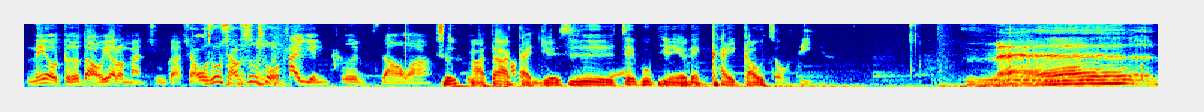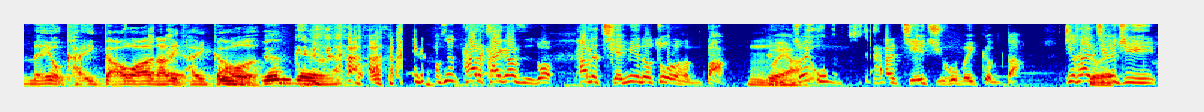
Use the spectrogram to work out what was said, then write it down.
没有得到我要的满足感。想，我说想是不是我太严苛，你知道吗？所以马大感觉是这部片有点开高走低。没没有开高啊，哪里开高了？真的，不是他的开高，只是说他的前面都做得很棒，嗯，对啊，所以我他的结局会不会更棒？就他的结局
